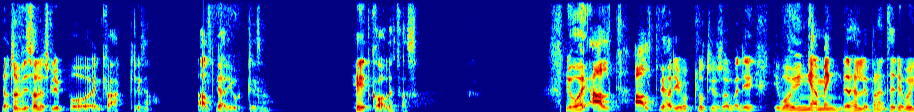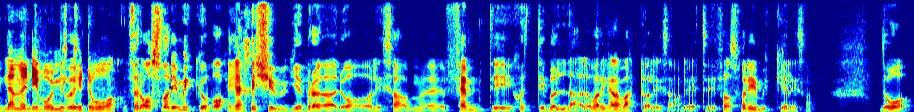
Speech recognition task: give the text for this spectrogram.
jag tror vi sålde slut på en kvart liksom. Allt vi hade gjort liksom. Helt galet alltså. Det var ju allt, allt vi hade gjort låter ju så, men det, det var ju inga mängder heller på den tiden. Det var inga, Nej, men det var ju mycket då. För oss var det mycket att baka, kanske 20 bröd och liksom 50-70 bullar eller vad det kan ha varit då. Liksom. Du vet, för oss var det ju mycket liksom. Då.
